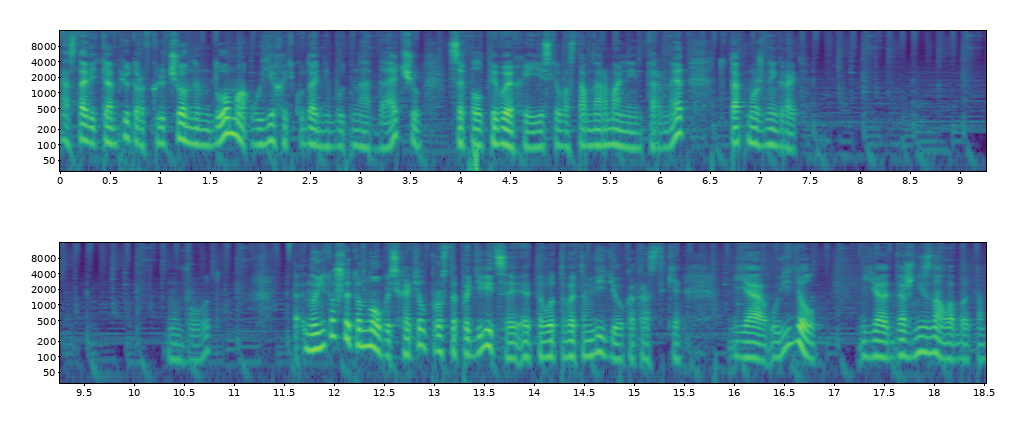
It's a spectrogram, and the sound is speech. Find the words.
оставить компьютер включенным дома, уехать куда-нибудь на дачу с Apple TV, и если у вас там нормальный интернет, то так можно играть. Вот. Но не то, что это новость, хотел просто поделиться. Это вот в этом видео как раз-таки я увидел, я даже не знал об этом.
